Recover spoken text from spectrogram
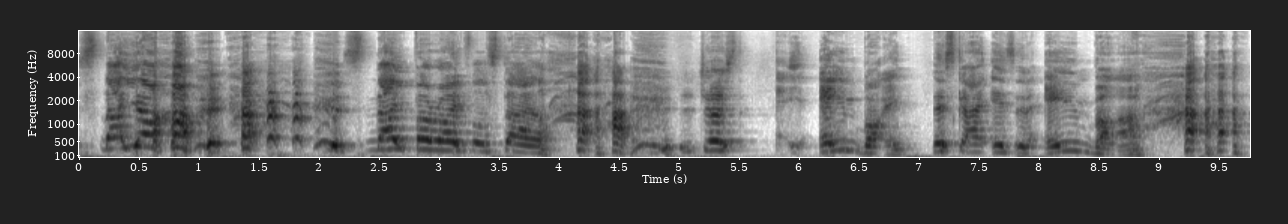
Sniper, sniper rifle style. Just aim butting. This guy is an aim butter.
